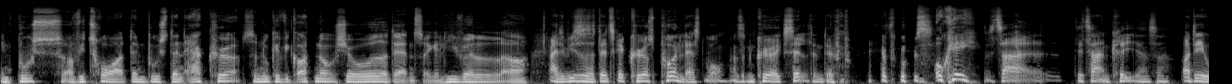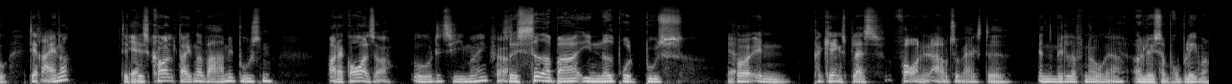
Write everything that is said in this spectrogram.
en bus, og vi tror, at den bus, den er kørt, så nu kan vi godt nå showet, og det er den så ikke alligevel. Og Ej, det viser sig, at den skal køres på en lastvogn. Altså, den kører ikke selv, den der bus. Okay. Det tager, det tager en krig, altså. Og det er jo, det regner. Det er Ja. ja. koldt, der er ikke noget varme i bussen. Og der går altså 8 timer, ikke, før Så I sidder bare i en nedbrudt bus. Ja. på en parkeringsplads foran et autoværksted in the middle of nowhere. og løser problemer.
